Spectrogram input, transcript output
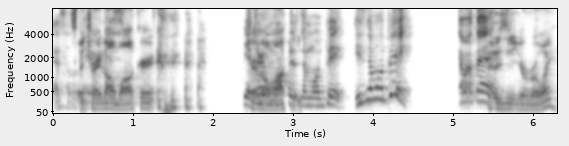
That's hilarious. So. Travon Walker. Yeah, Travon Travon Walker's Walker's- number one pick. He's number one pick. How about that? so is it your Roy?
